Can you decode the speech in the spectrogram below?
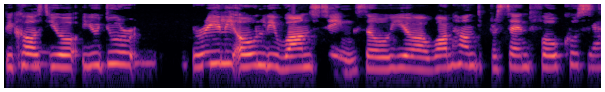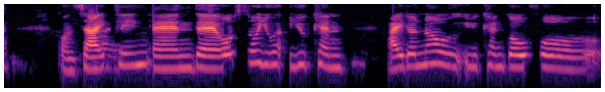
because you you do really only one thing. So you are 100% focused Yeah. on cycling, and uh, also you you can. I don't know, you can go for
